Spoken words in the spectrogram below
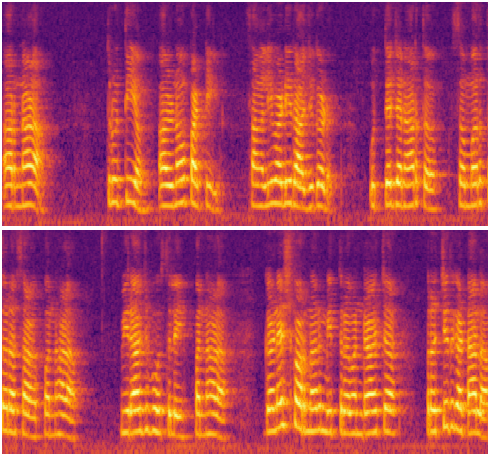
अर्नाळा तृतीय अर्णव पाटील सांगलीवाडी राजगड. उत्तेजनार्थ समर्थ रसाळ पन्हाळा. विराज भोसले पन्हाळा. गणेश कॉर्नर मित्रमंडळाच्या प्रचित गटाला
